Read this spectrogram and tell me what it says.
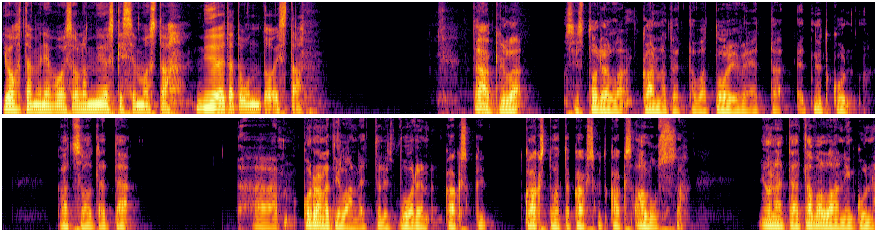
johtaminen voisi olla myöskin semmoista myötätuntoista. Tämä on kyllä siis todella kannatettava toive, että, että nyt kun katsoo tätä koronatilannetta nyt vuoden 20, 2022 alussa, niin onhan tämä tavallaan niin kuin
